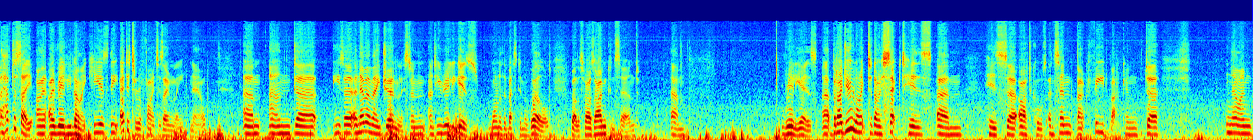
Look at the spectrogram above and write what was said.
I have to say I, I really like. He is the editor of Fighters Only now, um, and uh, he's a, an MMA journalist, and, and he really is one of the best in the world. Well, as far as I'm concerned. Um, really is. Uh, but I do like to dissect his um, his uh, articles and send back feedback. And uh, now I'm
